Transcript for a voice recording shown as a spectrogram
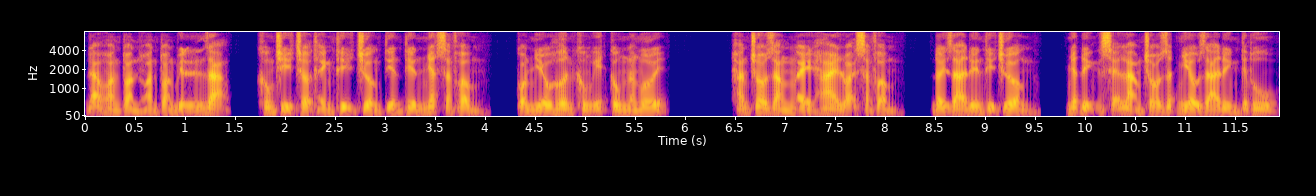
đã hoàn toàn hoàn toàn biến dạng, không chỉ trở thành thị trường tiên tiến nhất sản phẩm, còn nhiều hơn không ít công năng mới. Hắn cho rằng này hai loại sản phẩm, đẩy ra đến thị trường, nhất định sẽ làm cho rất nhiều gia đình tiếp thu.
